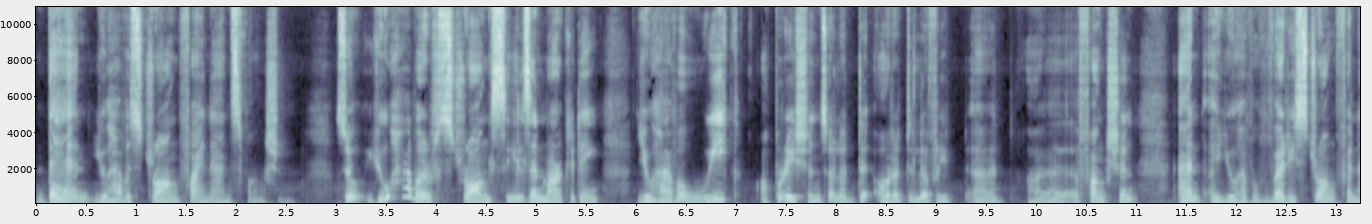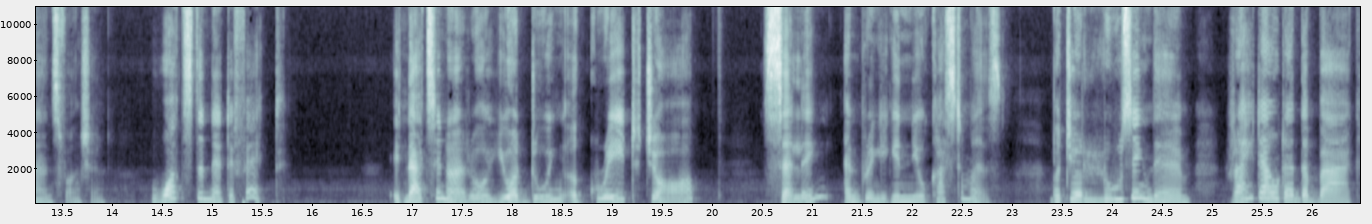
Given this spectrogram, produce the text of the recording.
then you have a strong finance function. So you have a strong sales and marketing you have a weak operations or a, de- or a delivery uh, uh, function and uh, you have a very strong finance function. What's the net effect? In that scenario, you are doing a great job selling and bringing in new customers, but you're losing them right out at the back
